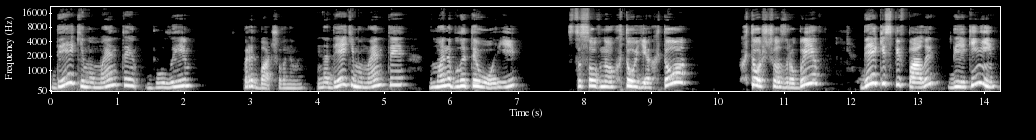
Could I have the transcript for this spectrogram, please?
Деякі моменти були передбачуваними. На деякі моменти в мене були теорії стосовно хто є хто, хто що зробив. Деякі співпали, деякі ні.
